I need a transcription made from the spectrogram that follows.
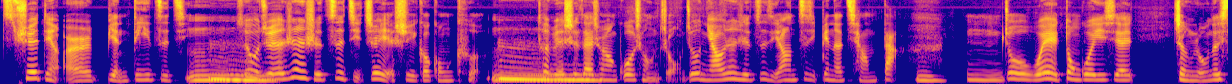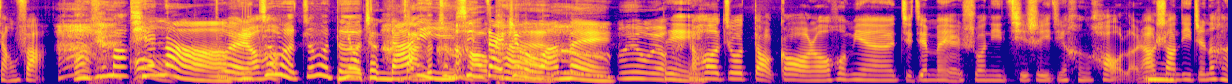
缺点而贬低自己。嗯，所以我觉得认识自己这也是一个功课，嗯特别是在成长过程中，就你要认识自己，让自己变得强大。嗯嗯，就我也动过一些整容的想法，啊是吗？天哪，对，然后这么这么的，你要整哪里？这么现好在这么完美，没有没有，然后就祷告，然后后面姐姐们也说你其实已经很好了，然后上帝真的很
